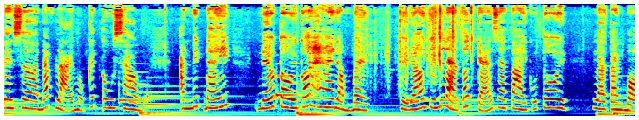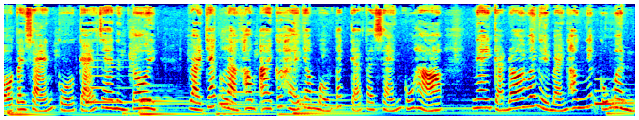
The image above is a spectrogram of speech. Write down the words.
Benser đáp lại một cách u sầu. Anh biết đấy, nếu tôi có hai đồng bạc Thì đó chính là tất cả gia tài của tôi Là toàn bộ tài sản của cả gia đình tôi. Và chắc là không ai có thể cho mượn tất cả tài sản của họ, Ngay cả đối với người bạn thân nhất của mình.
